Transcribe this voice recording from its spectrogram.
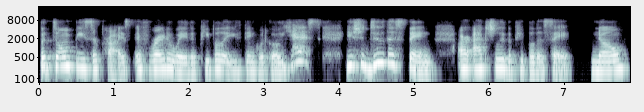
But don't be surprised if right away the people that you think would go, Yes, you should do this thing, are actually the people that say, No,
